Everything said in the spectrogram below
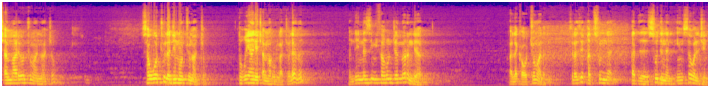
ጨማሪዎቹ ማን ናቸው? ሰዎቹ ለጅኖቹ ናቸው። ጦግያን የጨመሩላቸው ለምን? እንዴ እነዚህ የሚፈሩን ጀመር እንዲ ያሉ አለቃዎቹ ማለት ነው። ስለዚህ ቀድ ሱድነ ልኢንሰ ወልጅን።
